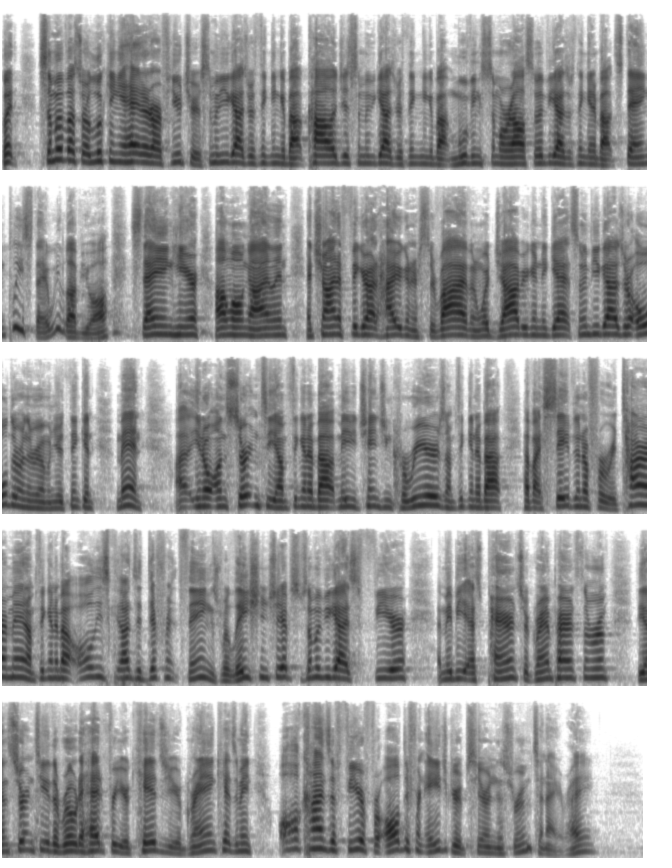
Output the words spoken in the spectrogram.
But some of us are looking ahead at our future. Some of you guys are thinking about colleges. Some of you guys are thinking about moving somewhere else. Some of you guys are thinking about staying. Please stay. We love you all. Staying here on Long Island and trying to figure out how you're going to survive and what job you're going to get. Some of you guys are older in the room and you're thinking, man, uh, you know, uncertainty. I'm thinking about maybe changing careers. I'm thinking about have I saved enough for retirement? I'm thinking about all these kinds of different things, relationships. Some of you guys fear, maybe as parents or grandparents in the room, the uncertainty of the road ahead for your kids or your grandkids. I mean, all kinds of fear for all different age groups here in this room tonight, right?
